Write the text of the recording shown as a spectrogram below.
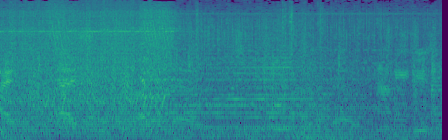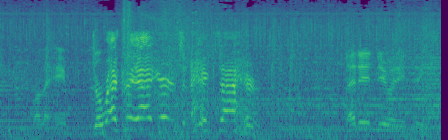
Alright, guys. Excuse me. want to aim directly at your tire. That didn't do anything.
